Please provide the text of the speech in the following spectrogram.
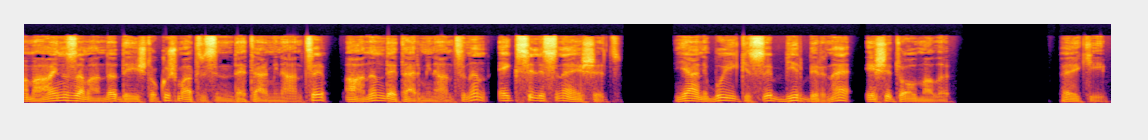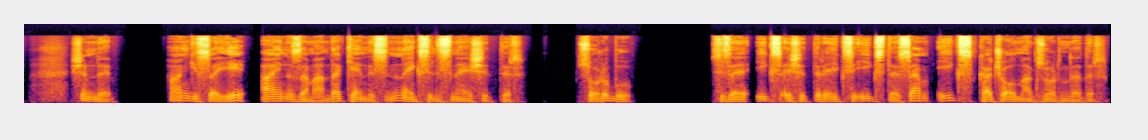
Ama aynı zamanda değiş tokuş matrisinin determinantı, a'nın determinantının eksilisine eşit. Yani bu ikisi birbirine eşit olmalı. Peki, şimdi hangi sayı aynı zamanda kendisinin eksilisine eşittir? Soru bu. Size x eşittir eksi x desem, x kaç olmak zorundadır?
